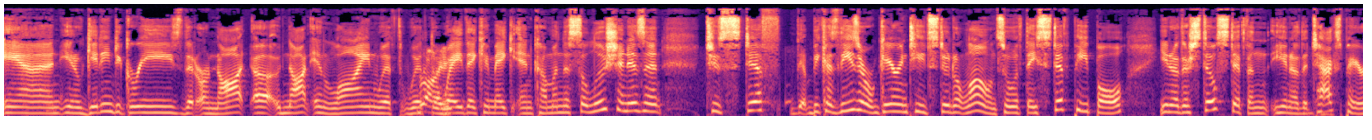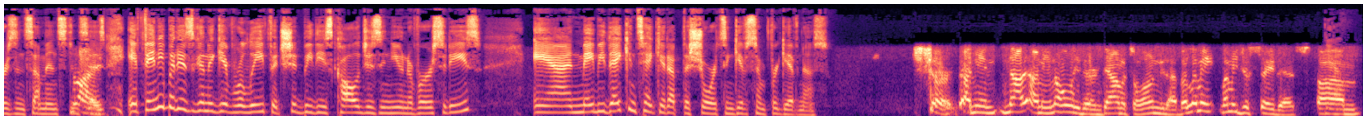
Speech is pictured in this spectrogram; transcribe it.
and you know, getting degrees that are not uh, not in line with with the way they can make income. And the solution isn't to stiff because these are guaranteed student loans. So if they stiff people, you know, they're still stiffing, you know, the taxpayers in some instances. Right. If anybody's going to give relief, it should be these colleges and universities, and maybe they can take it up the shorts and give some forgiveness. Sure. I mean, not. I mean, only their endowments alone do that. But let me let me just say this. Um,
